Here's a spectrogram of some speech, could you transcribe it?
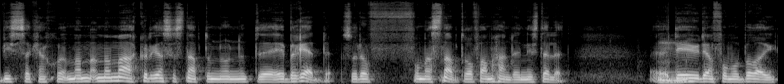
vissa kanske, man, man märker det ganska snabbt om någon inte är beredd. Så då får man snabbt dra fram handen istället. Uh, mm. Det är ju den form av beröring.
